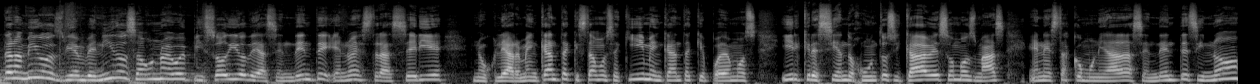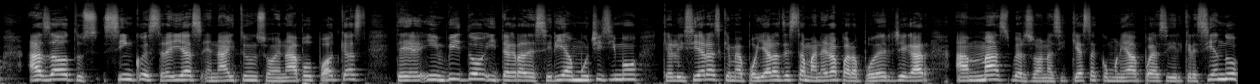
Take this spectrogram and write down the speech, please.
tal amigos? Bienvenidos a un nuevo episodio de Ascendente en nuestra serie nuclear. Me encanta que estamos aquí, me encanta que podemos ir creciendo juntos y cada vez somos más en esta comunidad ascendente. Si no has dado tus 5 estrellas en iTunes o en Apple Podcast, te invito y te agradecería muchísimo que lo hicieras, que me apoyaras de esta manera para poder llegar a más personas y que esta comunidad pueda seguir creciendo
